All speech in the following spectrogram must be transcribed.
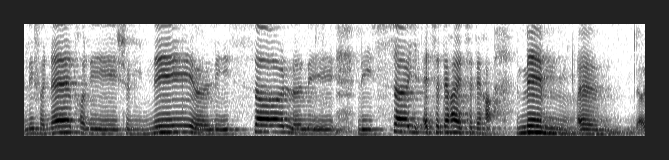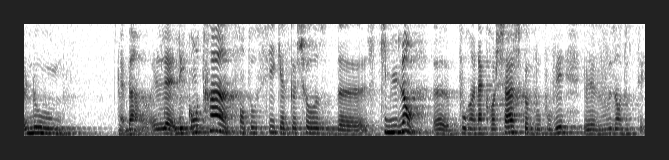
les fenêtres, les cheminées, euh, les sols, les, les seuils, etc., etc. Mais euh, nous, eh ben, les, contraintes sont aussi quelque chose de stimulant euh, pour un accrochage, comme vous pouvez vous en douter.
